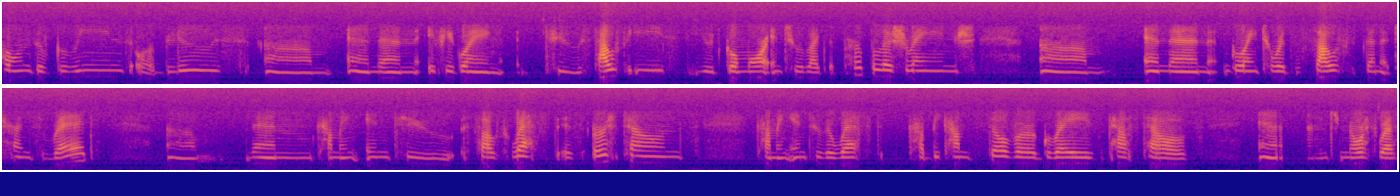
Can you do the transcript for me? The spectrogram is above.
tones of greens or blues. Um, and then if you're going to southeast, you'd go more into like the purplish range. Um, and then going towards the south, then it turns red. Um, then coming into southwest is earth tones. Coming into the west co- becomes silver, grays, pastels, and, and northwest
